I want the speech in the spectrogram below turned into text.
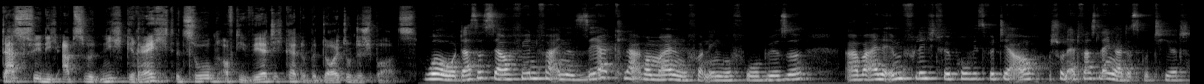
das finde ich absolut nicht gerecht bezogen auf die Wertigkeit und Bedeutung des Sports. Wow, das ist ja auf jeden Fall eine sehr klare Meinung von Ingo Frohböse. Aber eine Impfpflicht für Profis wird ja auch schon etwas länger diskutiert.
